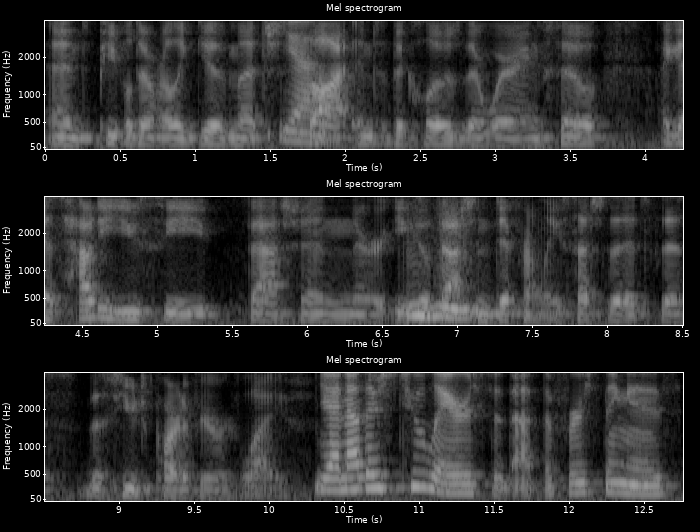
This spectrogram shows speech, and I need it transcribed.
And people don't really give much Yeah. thought into the clothes they're wearing. So I guess how do you see fashion or eco mm-hmm. fashion differently such that it's this this huge part of your life? Yeah, now there's two layers to that. The first thing is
